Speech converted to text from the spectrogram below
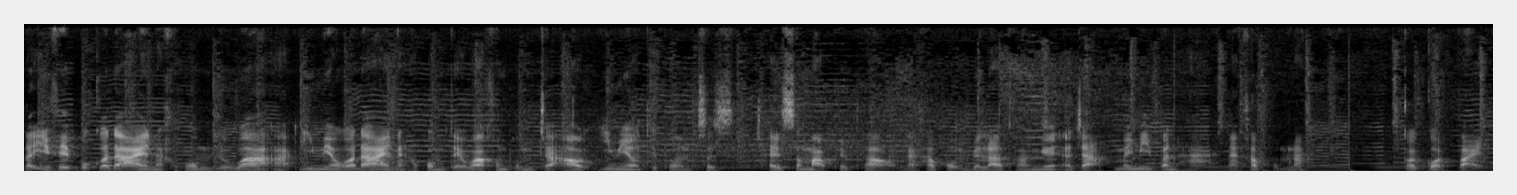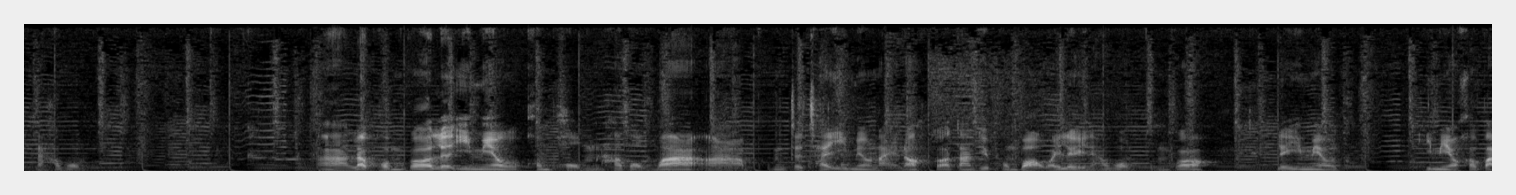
ล็อกอิน Facebook ก็ได้นะครับผมหรือว่าอ่าอีเมลก็ได้นะครับผมแต่ว่าของผมจะเอาอีเมลที่ผมใช้สมัคร PayPal นะครับผมเวลาถอนเงินอาจจะไม่มีปัญหานะครับผมนะก็กดไปนะครับผม อ่าแล้วผมก็เลือกอีเมลของผมนะครับผมว่าอ่าผมจะใช้อีเมลไหนเนาะก็ตามที่ผมบอกไว้เลยนะครับผมผมก็เลือกอีเมลอีเมลเข้าไป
